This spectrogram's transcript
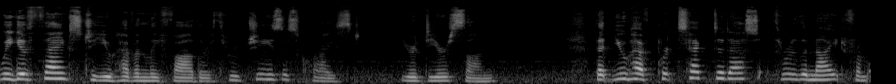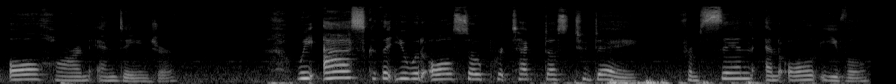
We give thanks to you, Heavenly Father, through Jesus Christ, your dear Son, that you have protected us through the night from all harm and danger. We ask that you would also protect us today from sin and all evil,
